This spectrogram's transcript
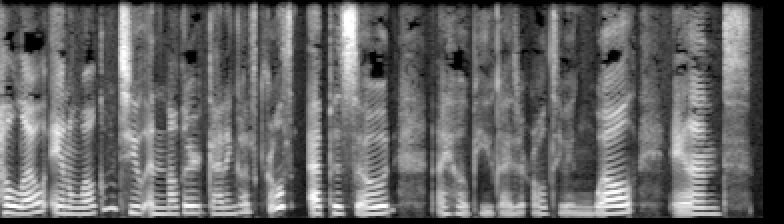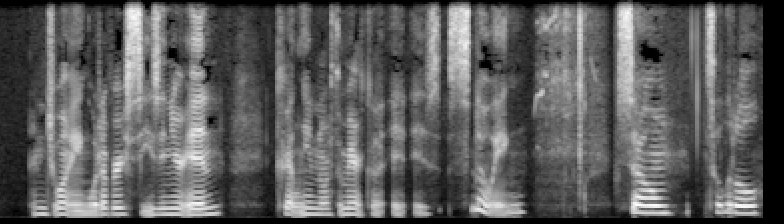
Hello, and welcome to another Guiding God's Girls episode. I hope you guys are all doing well and enjoying whatever season you're in. Currently in North America, it is snowing. So it's a little.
